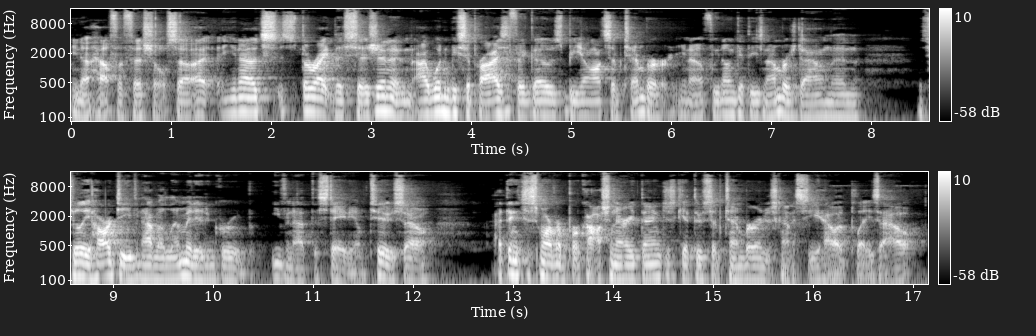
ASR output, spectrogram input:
you know, health officials. So, uh, you know, it's, it's the right decision. And I wouldn't be surprised if it goes beyond September. You know, if we don't get these numbers down, then it's really hard to even have a limited group, even at the stadium, too. So, I think it's just more of a precautionary thing. Just get through September and just kind of see how it plays out.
